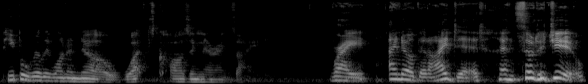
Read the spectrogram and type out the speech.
People really want to know what's causing their anxiety. Right. I know that I did, and so did you.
